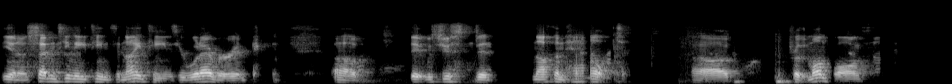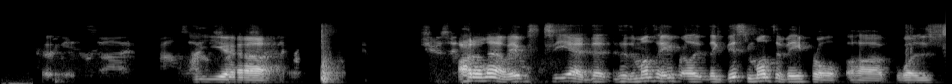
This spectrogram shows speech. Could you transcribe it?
you know 17, 18s and 19s or whatever, and uh, it was just that nothing helped uh, for the month long. Yeah. I don't know. It was yeah. The, the the month of April, like this month of April, uh, was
